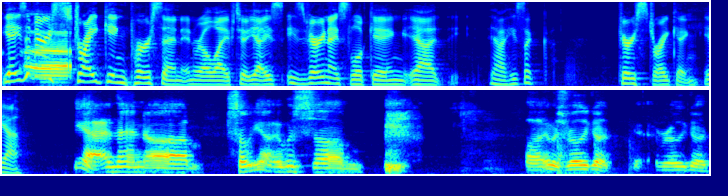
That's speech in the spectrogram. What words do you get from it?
Yeah, he's a very Uh, striking person in real life too. Yeah, he's he's very nice looking. Yeah, yeah, he's like very striking. Yeah. yeah, and then um, so yeah, it was um, uh, it was really good, yeah, really good.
